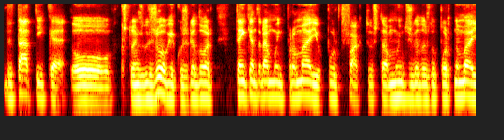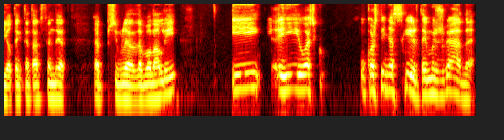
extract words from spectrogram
de tática ou questões do jogo, em que o jogador tem que entrar muito para o meio, porque de facto está muitos jogadores do Porto no meio, ele tem que tentar defender a possibilidade da bola ali. E aí eu acho que o Costinha a seguir tem uma jogada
